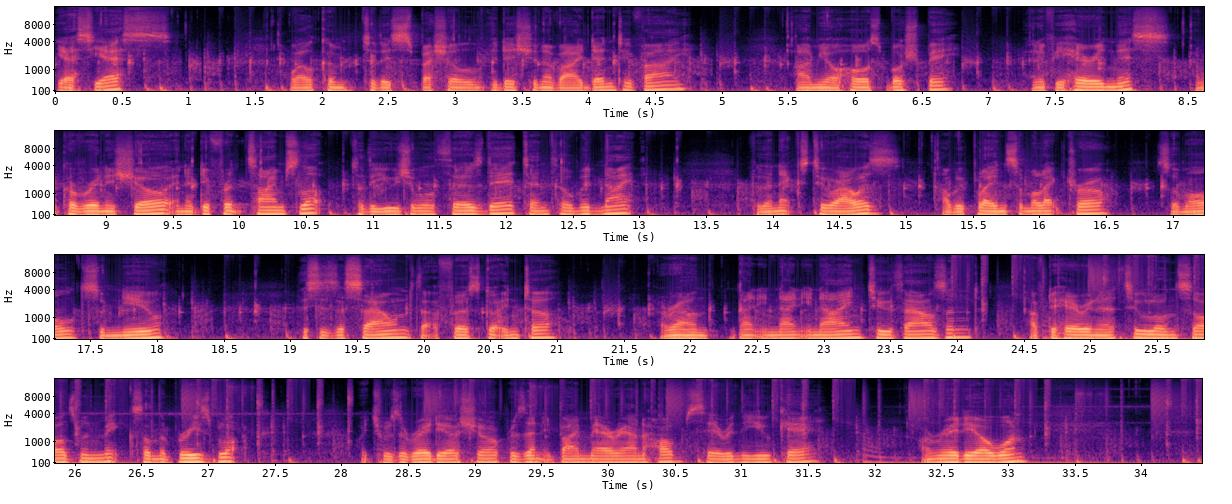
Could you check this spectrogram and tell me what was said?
Yes, yes. Welcome to this special edition of Identify. I'm your host Bushby, and if you're hearing this, I'm covering a show in a different time slot to the usual Thursday, 10 till midnight. For the next two hours, I'll be playing some electro, some old, some new. This is a sound that I first got into around 1999 2000 after hearing a Two Lone Swordsmen mix on the Breeze Block, which was a radio show presented by Mary Anne Hobbs here in the UK on Radio 1.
